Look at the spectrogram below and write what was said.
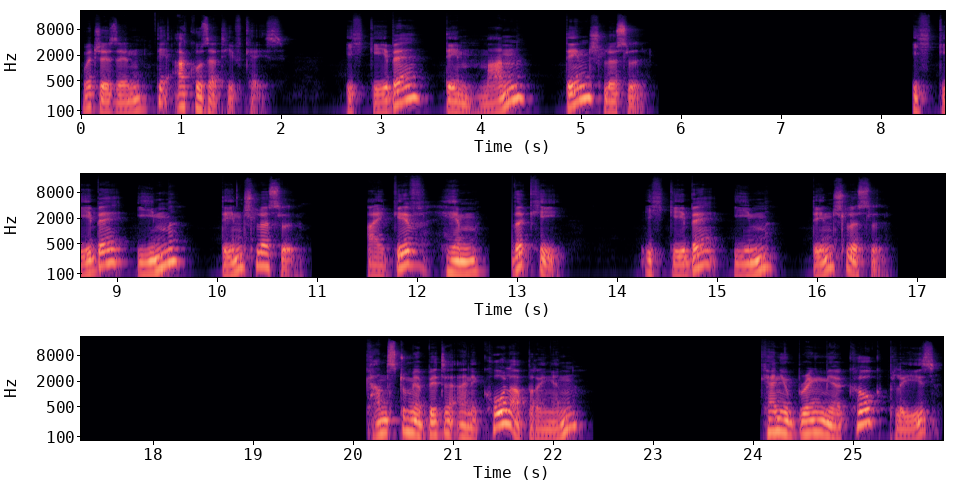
which is in the accusative case. Ich gebe dem Mann den Schlüssel. Ich gebe ihm den Schlüssel. I give him the key. Ich gebe ihm den Schlüssel. Kannst du mir bitte eine Cola bringen? Can you bring me a Coke, please?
